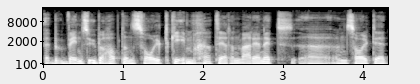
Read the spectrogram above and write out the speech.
äh, wenn es überhaupt einen Sold gegeben hat, ja, dann war der nicht äh, ein Sold, der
